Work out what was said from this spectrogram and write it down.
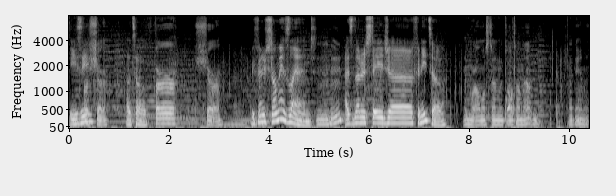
Easy? for sure. Let's hope. For sure. We finished Snowman's Land. Mm-hmm. That's another stage uh, finito. And we're almost done with Tall Tall Mountain. God damn it.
